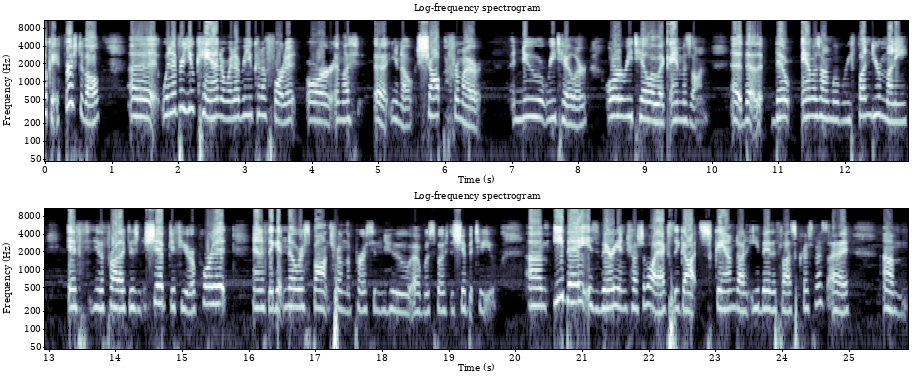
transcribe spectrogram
Okay, first of all, uh, whenever you can or whenever you can afford it, or unless uh, you know, shop from a, a new retailer or a retailer like Amazon. Uh, the, the Amazon will refund your money if the product isn't shipped, if you report it, and if they get no response from the person who uh, was supposed to ship it to you. Um, eBay is very untrustable. I actually got scammed on eBay this last Christmas. I um,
